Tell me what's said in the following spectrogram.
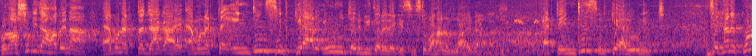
কোন অসুবিধা হবে না, এমন একটা জায়গায়, এমন একটা ইন্টেনসিভ কেয়ার ইউনিটের ভিতরে রেখেছি। বিহামদি একটা ইন্টেনসিভ কেয়ার ইউনিট যেখানে কোন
